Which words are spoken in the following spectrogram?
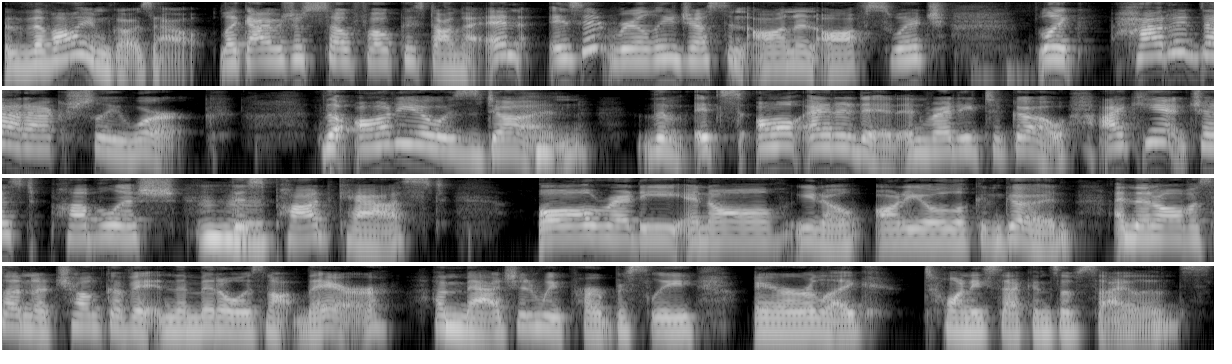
the volume goes out. Like I was just so focused on that. And is it really just an on and off switch? Like how did that actually work? The audio is done. The it's all edited and ready to go. I can't just publish mm-hmm. this podcast already and all, you know, audio looking good and then all of a sudden a chunk of it in the middle is not there. Imagine we purposely air like 20 seconds of silence.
